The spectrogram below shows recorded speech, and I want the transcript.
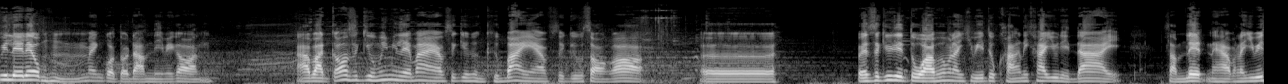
วิเลเร็วหืมแม่งกดตัวดำนี่ไปก่อน อาบัตก็สกิลไม่มีเลยมากครับ สกิลหนึ่งคือใบครับ สกิลสองก็ เออ เป็นสกิลติดตัวเพิ่มพลังชีวิตทุกครั้งที่ฆ่ายูนิตได้สำเร็จนะครับพลังชีวิต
